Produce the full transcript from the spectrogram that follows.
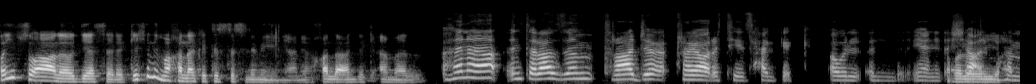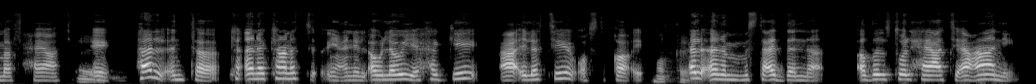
طيب سؤال ودي أسألك. إيش اللي ما خلاك تستسلمين يعني؟ خلى عندك أمل. هنا أنت لازم تراجع priorities حقك أو ال ال يعني الأشياء أولويات. المهمة في حياتك. إيه. هل أنت أنا كانت يعني الأولوية حقي عائلتي وأصدقائي. أوكي. هل أنا مستعدة أن أظل طول حياتي أعاني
